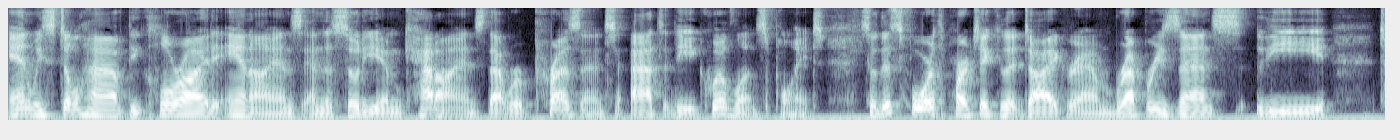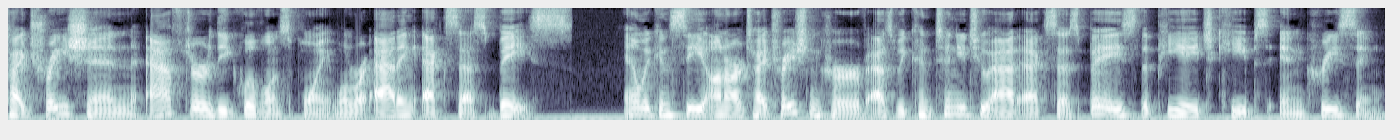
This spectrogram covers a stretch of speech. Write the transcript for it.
and we still have the chloride anions and the sodium cations that were present at the equivalence point. So this fourth particulate diagram represents the titration after the equivalence point when we're adding excess base. And we can see on our titration curve, as we continue to add excess base, the pH keeps increasing.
